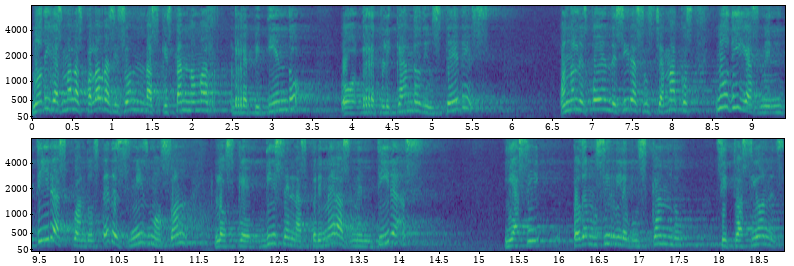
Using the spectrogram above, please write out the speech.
No digas malas palabras si son las que están nomás repitiendo o replicando de ustedes. O no les pueden decir a sus chamacos, no digas mentiras cuando ustedes mismos son los que dicen las primeras mentiras. Y así podemos irle buscando situaciones.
